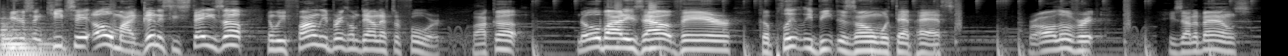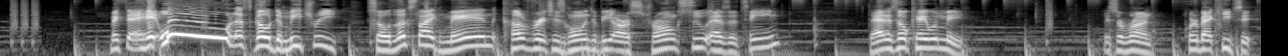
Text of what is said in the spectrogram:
Peterson keeps it. Oh my goodness, he stays up, and we finally bring him down after four. Lock up. Nobody's out there. Completely beat the zone with that pass. We're all over it. He's out of bounds. Make that hit. Woo! Let's go, Dimitri. So it looks like man coverage is going to be our strong suit as a team. That is okay with me. It's a run. Quarterback keeps it.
